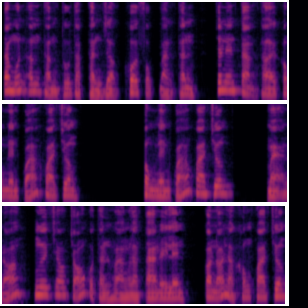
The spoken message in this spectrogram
Ta muốn âm thầm thu thập thần dược, khôi phục bản thân, cho nên tạm thời không nên quá khoa trương. Không nên quá khoa trương. Mẹ nó, ngươi treo cháu của thần hoàng là ta đây lên, còn nói là không khoa trương.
